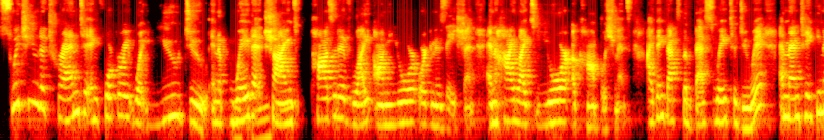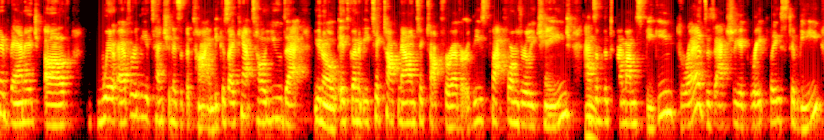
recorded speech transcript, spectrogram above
switching the trend to incorporate what you do in a way that mm-hmm. shines positive light on your organization and highlights your accomplishments. I think that's the best way to do it. And then taking advantage of wherever the attention is at the time because I can't tell you that, you know, it's going to be TikTok now and TikTok forever. These platforms really change. Mm. As of the time I'm speaking, Threads is actually a great place to be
